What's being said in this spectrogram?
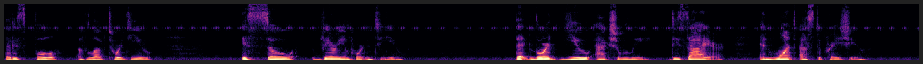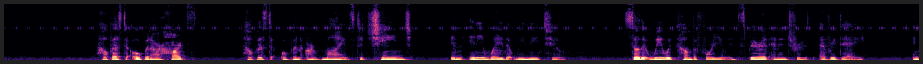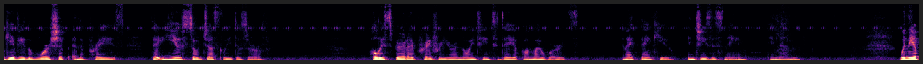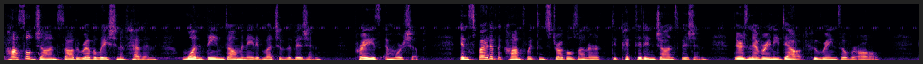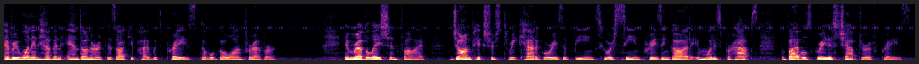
that is full of love toward you is so very important to you. That, Lord, you actually desire and want us to praise you. Help us to open our hearts. Help us to open our minds to change in any way that we need to so that we would come before you in spirit and in truth every day and give you the worship and the praise that you so justly deserve. Holy Spirit, I pray for your anointing today upon my words, and I thank you. In Jesus' name, amen. When the Apostle John saw the revelation of heaven, one theme dominated much of the vision praise and worship. In spite of the conflict and struggles on earth depicted in John's vision, there is never any doubt who reigns over all. Everyone in heaven and on earth is occupied with praise that will go on forever. In Revelation 5, John pictures three categories of beings who are seen praising God in what is perhaps the Bible's greatest chapter of praise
